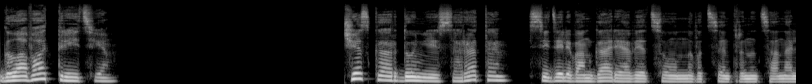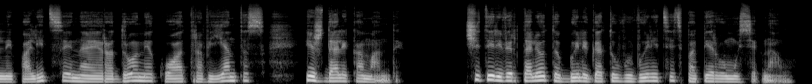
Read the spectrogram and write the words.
Глава третья. Ческа, Ардония и Сарата сидели в ангаре авиационного центра национальной полиции на аэродроме Куатро Вьентас и ждали команды. Четыре вертолета были готовы вылететь по первому сигналу.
